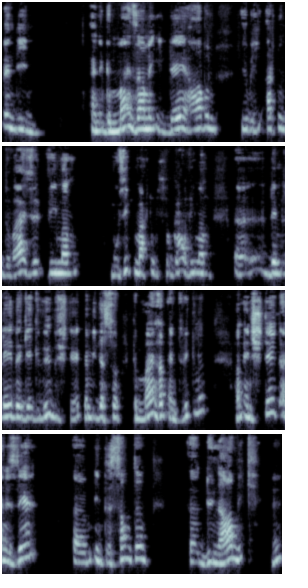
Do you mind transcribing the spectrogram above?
wenn die eine gemeinsame Idee haben über die Art und Weise, wie man Musik macht und sogar wie man äh, dem Leben gegenübersteht, wenn wir das so gemeinsam entwickeln, dann entsteht eine sehr äh, interessante äh, Dynamik, ne,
